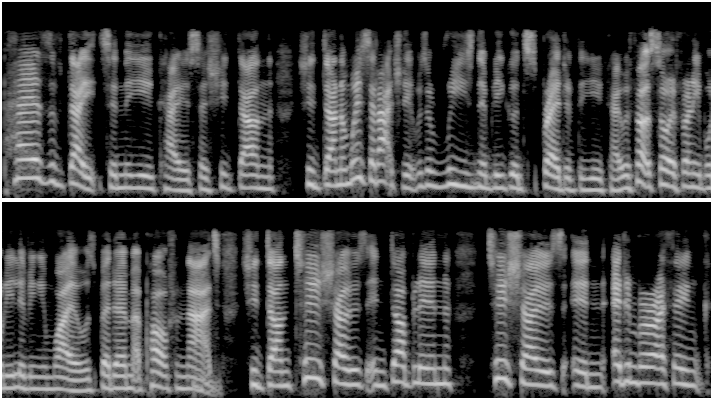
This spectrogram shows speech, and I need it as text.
pairs of dates in the UK. So she'd done, she'd done, and we said actually it was a reasonably good spread of the UK. We felt sorry for anybody living in Wales, but um, apart from that, she'd done two shows in Dublin, two shows in Edinburgh, I think,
